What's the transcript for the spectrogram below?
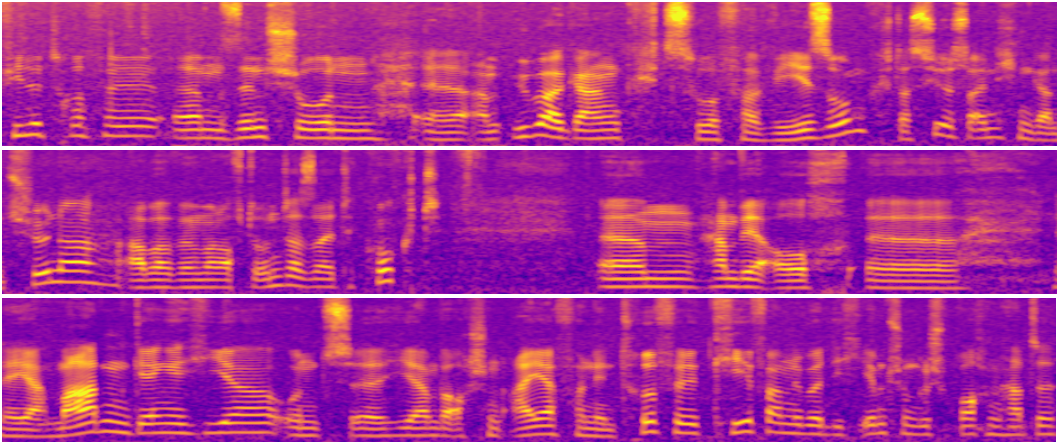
Viele Trüffel ähm, sind schon äh, am Übergang zur Verwesung. Das hier ist eigentlich ein ganz schöner, aber wenn man auf der Unterseite guckt, ähm, haben wir auch äh, naja, Madengänge hier und äh, hier haben wir auch schon Eier von den Trüffelkäfern, über die ich eben schon gesprochen hatte.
